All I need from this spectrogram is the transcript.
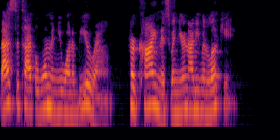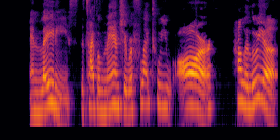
that's the type of woman you want to be around. Her kindness when you're not even looking. And ladies, the type of man should reflect who you are. Hallelujah.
